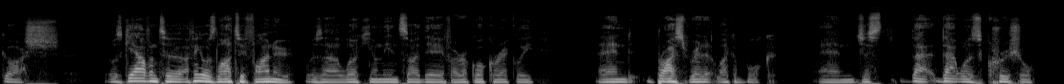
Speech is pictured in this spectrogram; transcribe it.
gosh, it was Galvin to I think it was Latu Fainu was uh, lurking on the inside there if I recall correctly, and Bryce read it like a book, and just that that was crucial.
